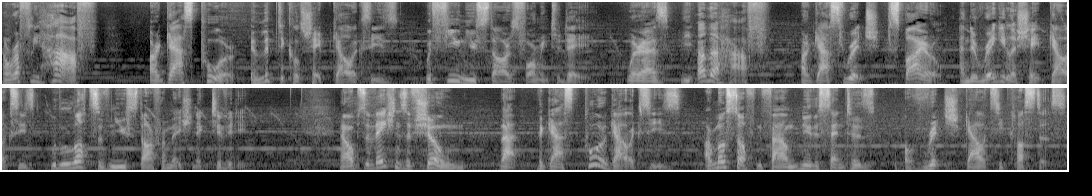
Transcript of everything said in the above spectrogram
Now roughly half are gas-poor, elliptical-shaped galaxies with few new stars forming today, whereas the other half are gas-rich, spiral and irregular-shaped galaxies with lots of new star formation activity. Now observations have shown that the gas-poor galaxies are most often found near the centers of rich galaxy clusters,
